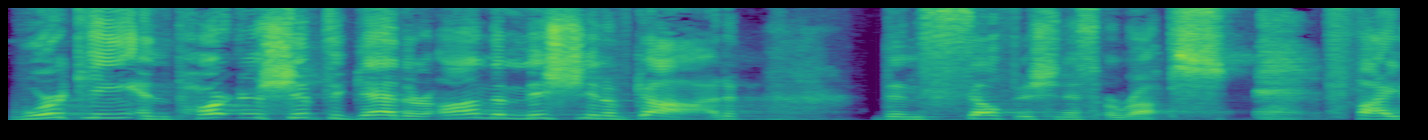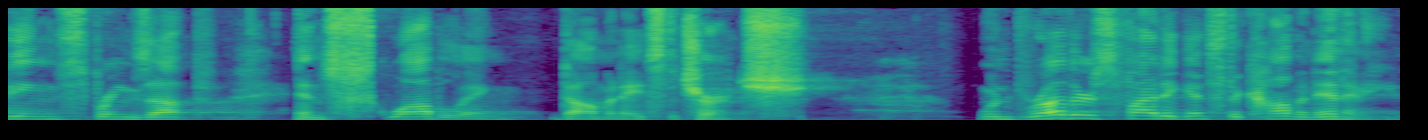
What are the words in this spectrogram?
working in partnership together on the mission of God, then selfishness erupts. Fighting springs up, and squabbling dominates the church. When brothers fight against a common enemy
